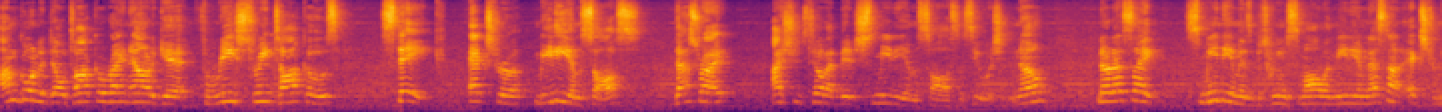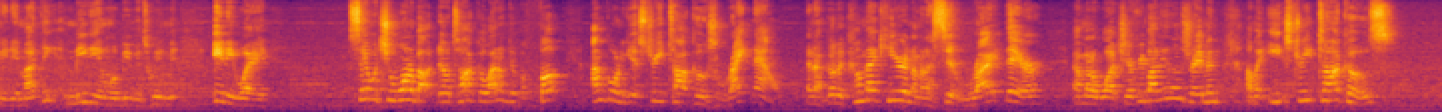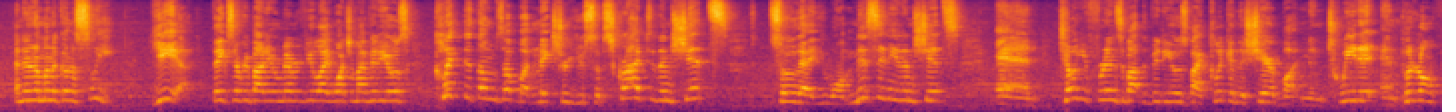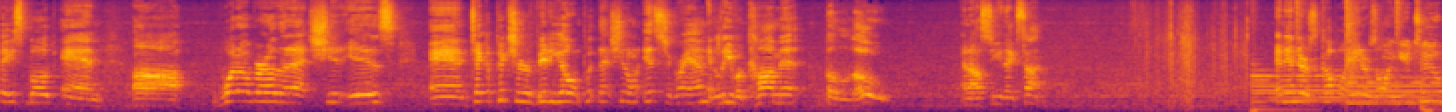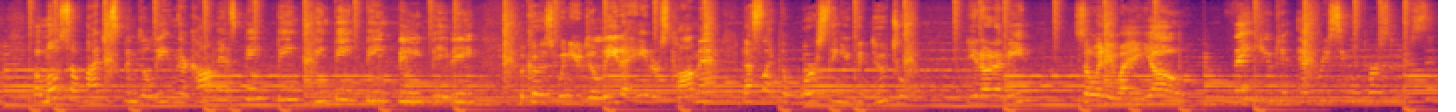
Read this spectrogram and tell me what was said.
I'm going to Del Taco right now to get three street tacos, steak, extra medium sauce. That's right. I should tell that bitch medium sauce and see what she. No, no, that's like medium is between small and medium. That's not extra medium. I think medium will be between. Me. Anyway, say what you want about Del Taco. I don't give a fuck. I'm going to get street tacos right now. And I'm going to come back here and I'm going to sit right there. I'm going to watch Everybody Loves Raymond. I'm going to eat street tacos. And then I'm going to go to sleep. Yeah. Thanks everybody. Remember if you like watching my videos, click the thumbs up button. Make sure you subscribe to them shits so that you won't miss any of them shits. And tell your friends about the videos by clicking the share button and tweet it and put it on Facebook and uh, whatever other that shit is and take a picture of a video and put that shit on Instagram and leave a comment below. And I'll see you next time. And then there's a couple haters on YouTube, but most of them I just been deleting their comments. Bing, bing, Because when you delete a hater's comment, that's like the worst thing you could do to him. You know what I mean? So anyway, yo, thank you to every single person who sent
